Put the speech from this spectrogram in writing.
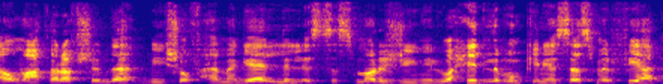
أو ما اعترفش بده بيشوفها مجال للاستثمار الجيني. الوحيد اللي ممكن يستثمر فيها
